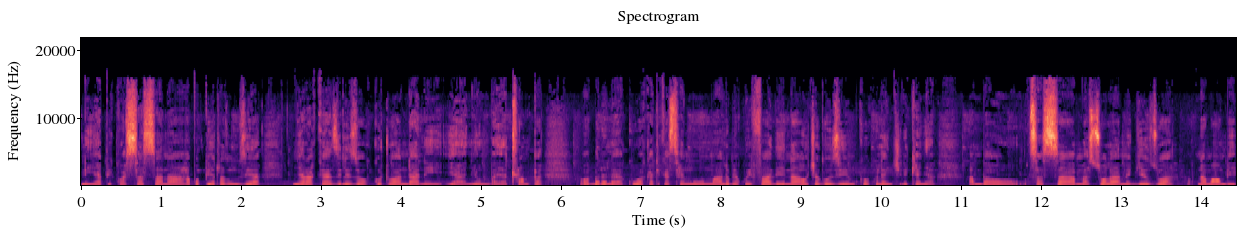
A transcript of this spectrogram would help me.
ni yapi kwa sasa. Na hapo pia tutazungumzia nyaraka zilizokutwa ndani ya nyumba ya Trump badala ya kuwa katika sehemu maalum ya kuhifadhi na uchaguzi mkuu kule nchini Kenya, ambao sasa masuala yamegeuzwa na maombi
